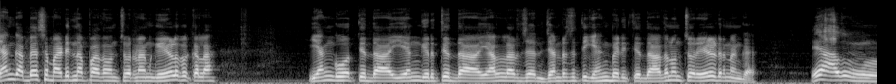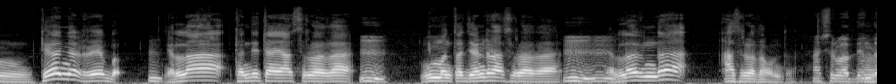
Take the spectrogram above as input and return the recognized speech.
ಹೆಂಗ್ ಅಭ್ಯಾಸ ಮಾಡಿದ್ನಪ್ಪ ಅದ ಒಂಚೂರು? ನನ್ಗೆ ಹೇಳ್ಬೇಕಲ್ಲ. ಹೆಂಗ್ ಓದ್ತಿದ್ದ ಹೆಂಗ್ ಇರ್ತಿದ್ದ ಎಲ್ಲರ ಜನ ಜನರ ಜೊತೆಗೆ ಹೆಂಗ್ ಬೆರಿತಿದ್ದ? ಅದನ್ನೊಂಚೂರು ಹೇಳ್ರಿ ನಂಗೆ. ಏ ಅದು ಕೇಳಿ ಎಲ್ಲಾ ತಂದೆ ತಾಯಿ ಆಶೀರ್ವಾದ ಹ್ಮ್ ನಿಮ್ಮಂಥ ಜನರ ಆಶೀರ್ವಾದ ಎಲ್ಲರಿಂದ ಆಶೀರ್ವಾದ ಒಂದು ಆಶೀರ್ವಾದದಿಂದ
